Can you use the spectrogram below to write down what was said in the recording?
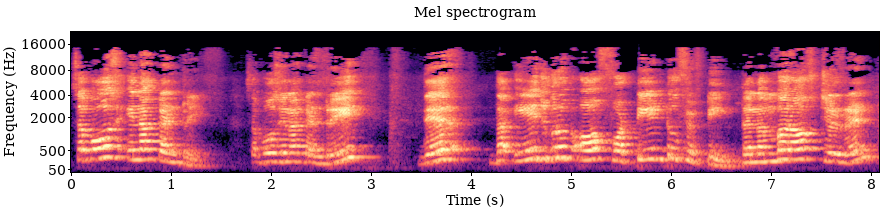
Suppose in a country, suppose in a country, there the age group of 14 to 15, the number of children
